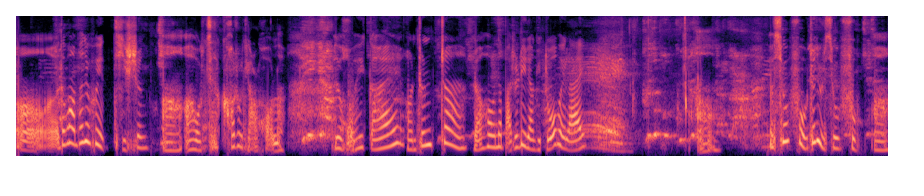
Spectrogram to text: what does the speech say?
嗯的话，它就会提升啊啊！我靠肉体而活了，就悔改啊，征战，然后呢把这力量给夺回来，啊。要修复，这就是修复啊，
